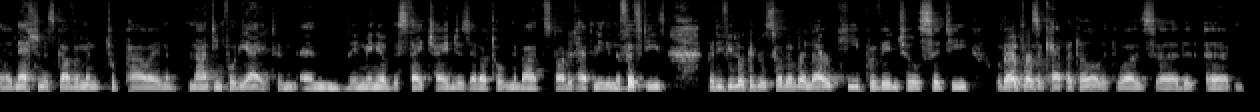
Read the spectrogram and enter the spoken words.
uh, nationalist government took power in 1948, and, and then many of the state changes that I'm talking about started happening in the 50s. But if you look at it was sort of a low key provincial city, although it was a capital, it was uh, the, um,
